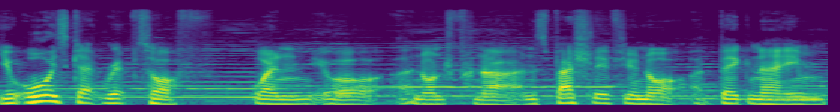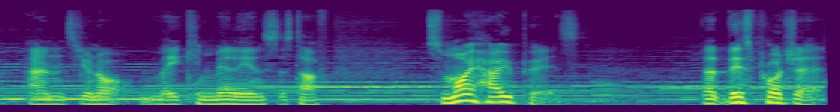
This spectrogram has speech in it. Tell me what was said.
you always get ripped off when you're an entrepreneur, and especially if you're not a big name and you're not making millions and stuff. So, my hope is that this project,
